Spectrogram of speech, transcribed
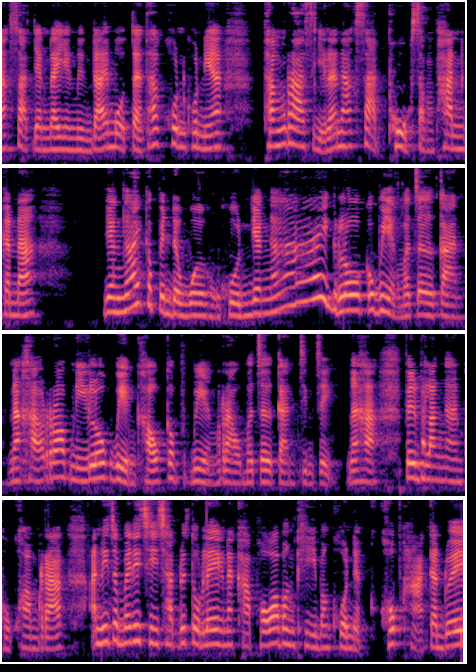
นักสัตว์อย่างใดอย่างหนึ่งได้หมด แต่ถ้าคนคนนี้ทั้งราศีและนักสัตว์ผูกสัมพันธ์กันนะยังไงก็เป็นเดอะเวอร์ของคุณยังไงโลกก็เหวี่ยงมาเจอกันนะคะ รอบนี้โลกเหวี่ยงเขากับเหวี่ยงเรามาเจอกันจริง ๆนะคะ เป็นพลังงานของความรัก อันนี้จะไม่ได้ชี้ชัดด้วยตัวเลขนะคะ เพราะว่าบางทีบางคนเนี่ยคบหากันด้วย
